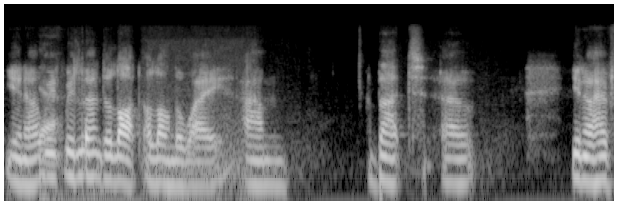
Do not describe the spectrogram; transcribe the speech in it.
You know, Yeah. we we learned a lot along the way, um, but uh, you know, have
